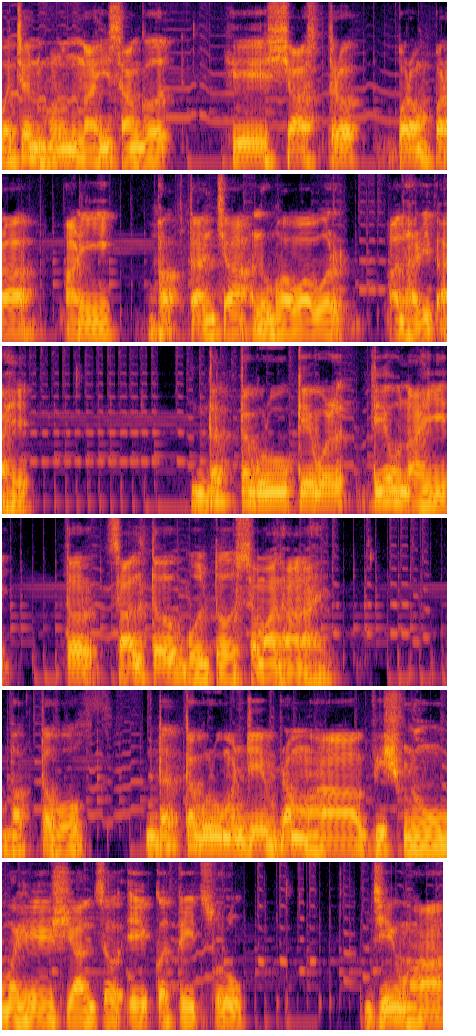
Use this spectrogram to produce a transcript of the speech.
वचन म्हणून नाही सांगत. हे शास्त्र परंपरा आणि भक्तांच्या अनुभवावर आधारित आहे. दत्तगुरू केवळ देव नाहीत तर चालतं बोलतं समाधान आहे. भक्त हो दत्तगुरू म्हणजे ब्रह्मा विष्णू महेश यांचं एकत्रित स्वरूप. जेव्हा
